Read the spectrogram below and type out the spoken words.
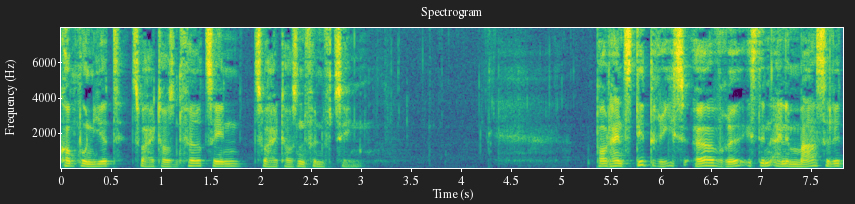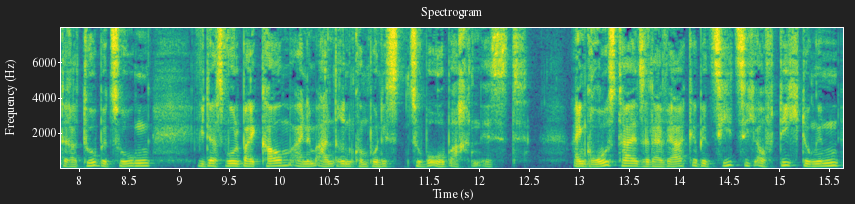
komponiert 2014, 2015. Paul-Heinz Dittrichs Oeuvre ist in einem Maße literaturbezogen, wie das wohl bei kaum einem anderen Komponisten zu beobachten ist. Ein Großteil seiner Werke bezieht sich auf Dichtungen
